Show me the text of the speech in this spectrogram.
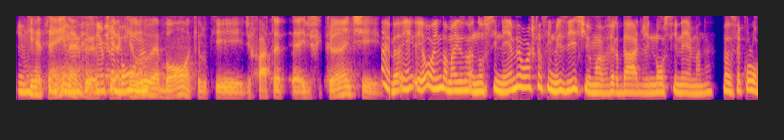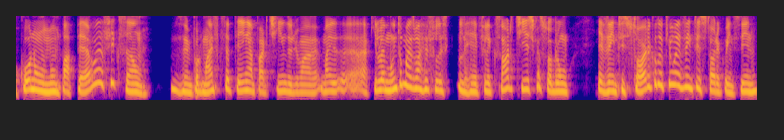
Que, que retém, que, né? Que, retém que, que é bom, aquilo né? é bom, aquilo que de fato é, é edificante. É, eu ainda mais no cinema, eu acho que assim, não existe uma verdade no cinema, né? Você colocou num, num papel, é ficção. Assim, por mais que você tenha partindo de uma. Mas é, aquilo é muito mais uma reflexão artística sobre um evento histórico do que o evento histórico em si, né?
